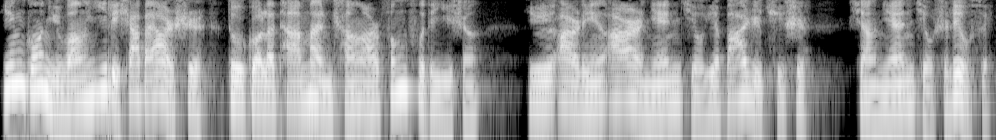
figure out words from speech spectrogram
英国女王伊丽莎白二世度过了她漫长而丰富的一生，于二零二二年九月八日去世。享年九十六岁。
